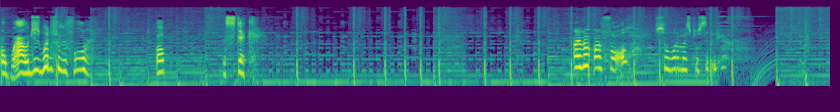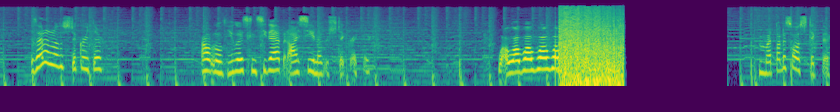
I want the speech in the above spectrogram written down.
Oh wow, it just went through the floor. Oh, the stick. I don't want to fall. So what am I supposed to do here? Is that another stick right there? I don't know if you guys can see that, but I see another stick right there. Whoa, whoa, whoa, whoa, whoa. I thought I saw a stick there.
